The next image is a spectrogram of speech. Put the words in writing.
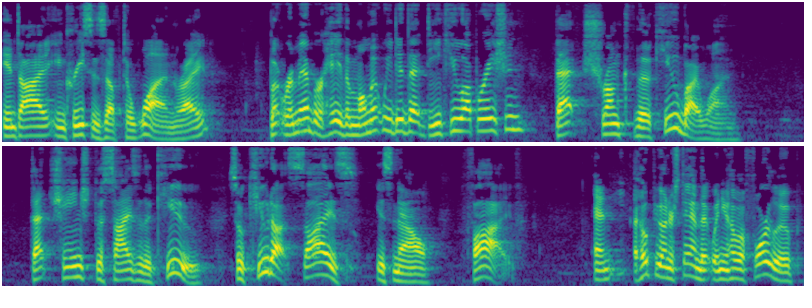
int i increases up to 1, right? But remember, hey, the moment we did that dequeue operation, that shrunk the queue by 1. That changed the size of the queue. So q.size is now 5. And I hope you understand that when you have a for loop,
